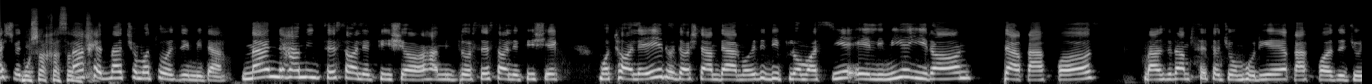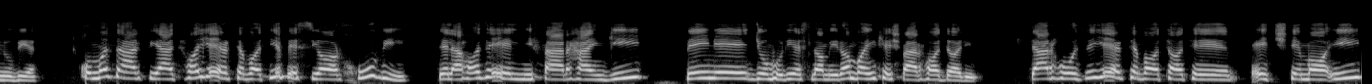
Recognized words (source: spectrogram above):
نشده. مشخصا من خدمت شما توضیح میدم. من همین سه سال پیش یا همین دو سه سال پیش یک مطالعه رو داشتم در مورد دیپلماسی علمی ایران در قفقاز. منظورم سه تا جمهوری قفقاز جنوبیه. خب ما ظرفیت های ارتباطی بسیار خوبی به لحاظ علمی فرهنگی بین جمهوری اسلامی ایران با این کشورها داریم. در حوزه ارتباطات اجتماعی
